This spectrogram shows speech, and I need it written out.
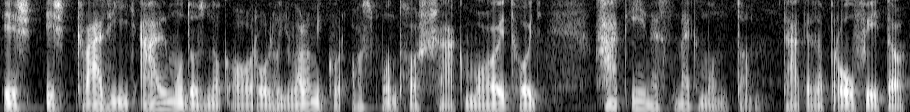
és, és kvázi így álmodoznak arról, hogy valamikor azt mondhassák majd, hogy hát én ezt megmondtam. Tehát ez a proféta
